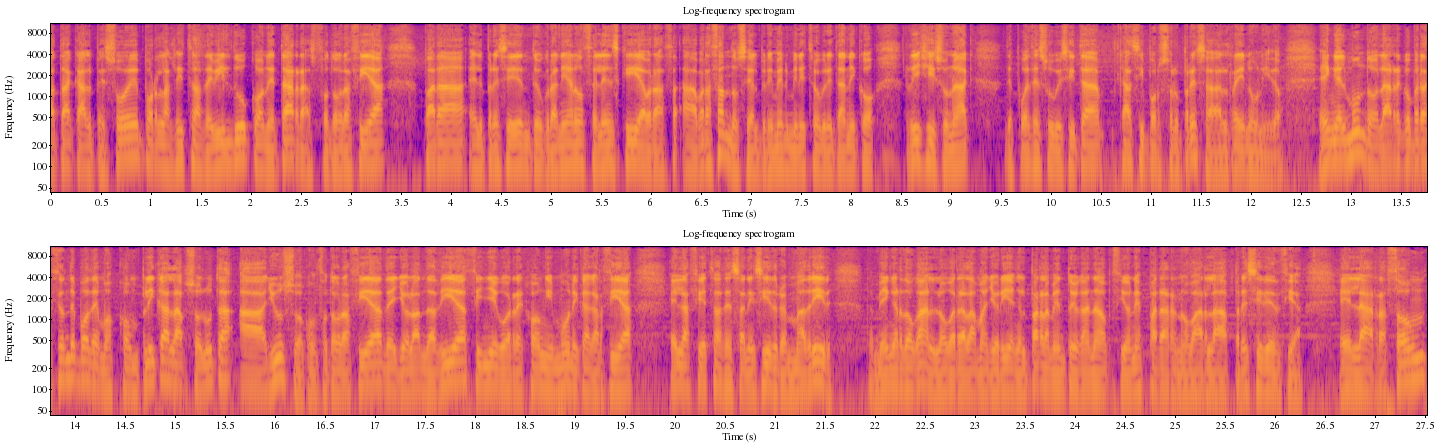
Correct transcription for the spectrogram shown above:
Ataca al PSOE por las listas de Bildu con etarras. Fotografía para el presidente ucraniano Zelensky abrazándose al primer ministro británico Rishi Sunak después de su visita casi por sorpresa al Reino Unido. En el mundo, la recuperación de Podemos complica la absoluta a Ayuso con fotografía de Yolanda Díaz, Íñigo Errejón y Mónica García en las fiestas de San Isidro en Madrid. También Erdogan logra la mayoría en el Parlamento y gana opciones para renovar la presidencia. En la razón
